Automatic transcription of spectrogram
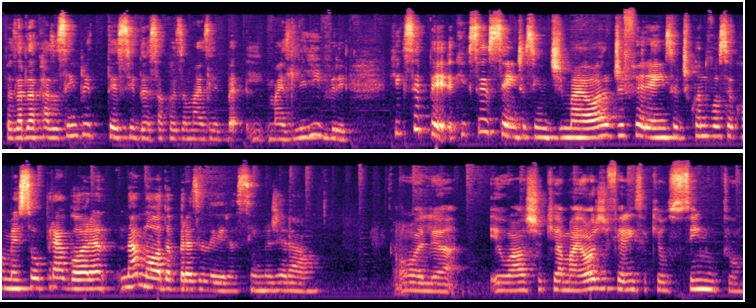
Apesar da casa sempre ter sido essa coisa mais, mais livre, o que, que, você, que, que você sente assim, de maior diferença de quando você começou para agora na moda brasileira, assim, no geral? Olha, eu acho que a maior diferença que eu sinto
